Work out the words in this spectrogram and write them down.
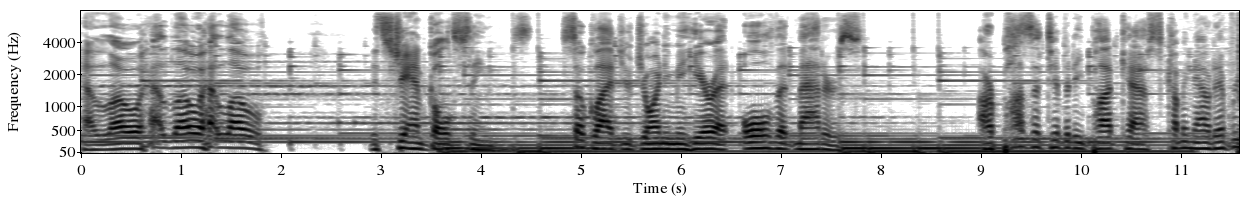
Hello, hello, hello. It's Jan Goldstein. So glad you're joining me here at All That Matters, our positivity podcast coming out every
